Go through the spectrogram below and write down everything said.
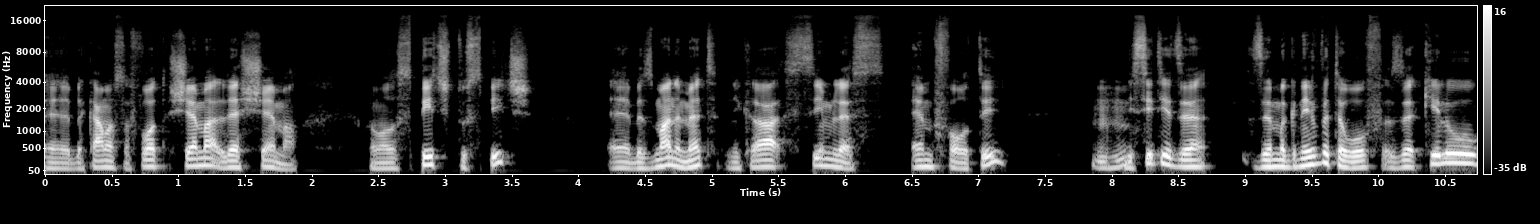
אה, בכמה שפות, שמע לשמע, כלומר speech to speech, אה, בזמן אמת נקרא Seamless M4T, mm-hmm. ניסיתי את זה, זה מגניב בטירוף, זה כאילו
